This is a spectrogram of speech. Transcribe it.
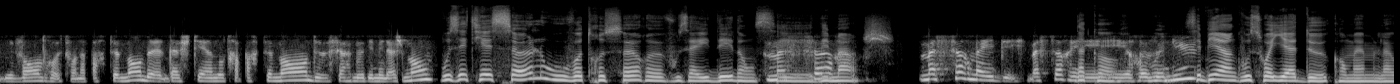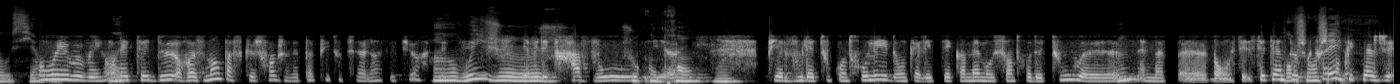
de vendre son appartement, d'acheter un autre appartement, de faire le déménagement. Vous étiez seule ou votre sœur vous a aidé dans ces démarches? Ma sœur m'a aidée. Ma sœur est, revenue. C'est bien que vous soyez à deux quand même là aussi. Oui, oui, oui. On était deux, heureusement, parce que je crois que je n'aurais pas pu toute seule, hein, c'est sûr. Ah oui, je. Il y avait des travaux. Je comprends. Euh, puis elle voulait tout contrôler, donc elle était quand même au centre de tout. Euh, hum. Elle euh, bon, c'était un peu changer. compliqué.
